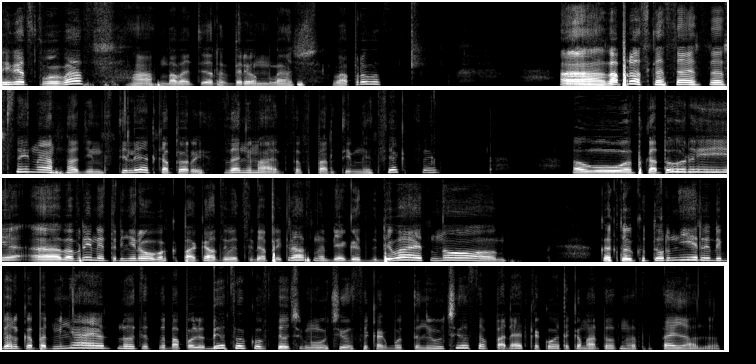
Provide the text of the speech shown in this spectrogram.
Приветствую вас. А, давайте разберем ваш вопрос. А, вопрос касается сына, 11 лет, который занимается в спортивной секции, вот, который а, во время тренировок показывает себя прекрасно, бегает, забивает, но как только турниры, ребенка подменяют, носится по полю толку, все, чему учился, как будто не учился, впадает в какое-то коматозное состояние.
